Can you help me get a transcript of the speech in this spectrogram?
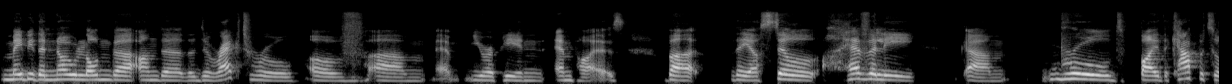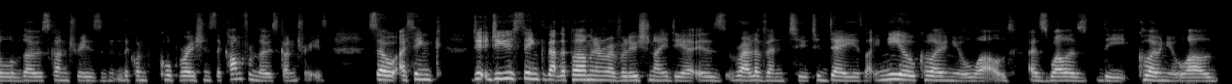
maybe they're no longer under the direct rule of um, european empires. But they are still heavily um, ruled by the capital of those countries and the con- corporations that come from those countries. So I think, do, do you think that the permanent revolution idea is relevant to today's like neo-colonial world as well as the colonial world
